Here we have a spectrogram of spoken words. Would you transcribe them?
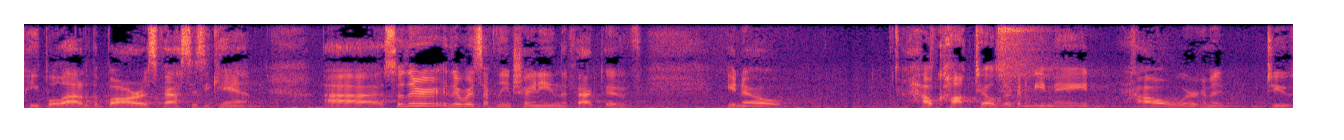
people out of the bar as fast as you can. Uh, so there, there was definitely training in the fact of, you know, how cocktails are going to be made, how we're going to do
